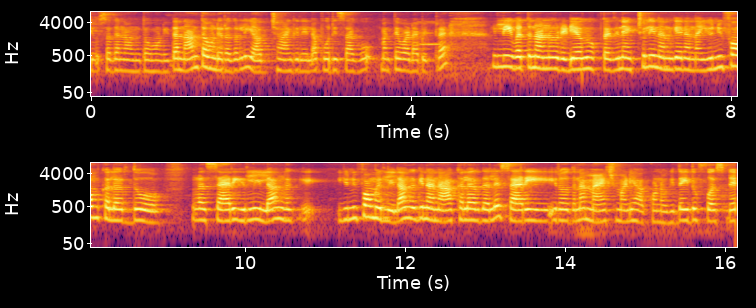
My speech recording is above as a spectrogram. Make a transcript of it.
ಜ್ಯೂಸ್ ಅದನ್ನು ಅವ್ನು ತೊಗೊಂಡಿದ್ದ. ನಾನು ತೊಗೊಂಡಿರೋದ್ರಲ್ಲಿ ಯಾವ್ದು ಚೆನ್ನಾಗಿರಲಿಲ್ಲ. ಪೂರಿ ಸಾಗು ಮತ್ತು ವಡ ಬಿಟ್ಟರೆ ಇಲ್ಲಿ ಇವತ್ತು ನಾನು ರೆಡಿಯಾಗಿ ಹೋಗ್ತಾ ಇದ್ದೀನಿ. ಆ್ಯಕ್ಚುಲಿ ನನಗೆ ನನ್ನ ಯೂನಿಫಾರ್ಮ್ ಕಲರ್ದು ಸ್ಯಾರಿ ಇರಲಿಲ್ಲ. ಹಂಗಾಗಿ ಯೂನಿಫಾರ್ಮ್ ಇರಲಿಲ್ಲ. ಹಂಗಾಗಿ ನಾನು ಆ ಕಲರ್ದಲ್ಲೇ ಸ್ಯಾರಿ ಇರೋದನ್ನು ಮ್ಯಾಚ್ ಮಾಡಿ ಹಾಕ್ಕೊಂಡು ಹೋಗಿದ್ದೆ. ಇದು ಫಸ್ಟ್ ಡೇ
